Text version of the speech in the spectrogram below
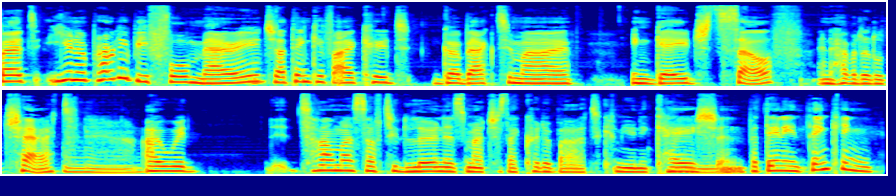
But, you know, probably before marriage, I think if I could go back to my engaged self and have a little chat, mm. I would tell myself to learn as much as I could about communication. Mm. But then in thinking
